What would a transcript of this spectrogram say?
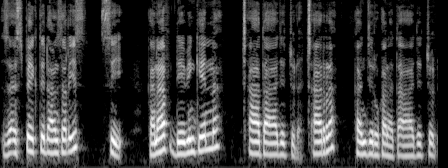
The expected answer is C. Kanaaf deebiin kenna caa ta'a jechuudha. Caarra kan jiru kana ta'a jechuudha.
